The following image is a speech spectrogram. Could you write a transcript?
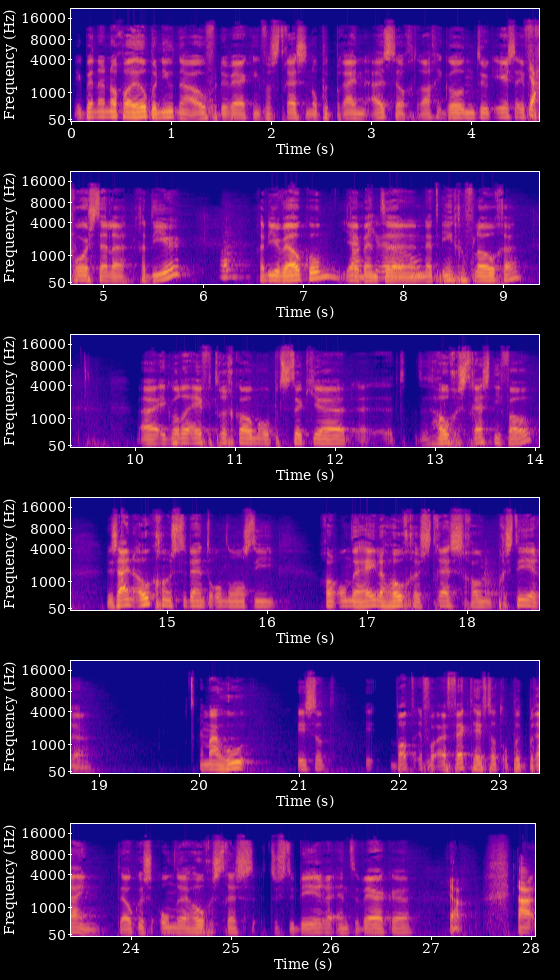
Ik ben er nog wel heel benieuwd naar over de werking van stress en op het brein en uitstelgedrag. Ik wil natuurlijk eerst even Ja. voorstellen, Gadir. Gadir, welkom. Jij bent eh, net ingevlogen. Eh, ik wilde even terugkomen op het stukje het, het hoge stressniveau. Er zijn ook gewoon studenten onder ons die gewoon onder hele hoge stress gewoon presteren. Maar hoe is dat, wat voor effect heeft dat op het brein? Telkens onder hoge stress te studeren en te werken. Nou,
